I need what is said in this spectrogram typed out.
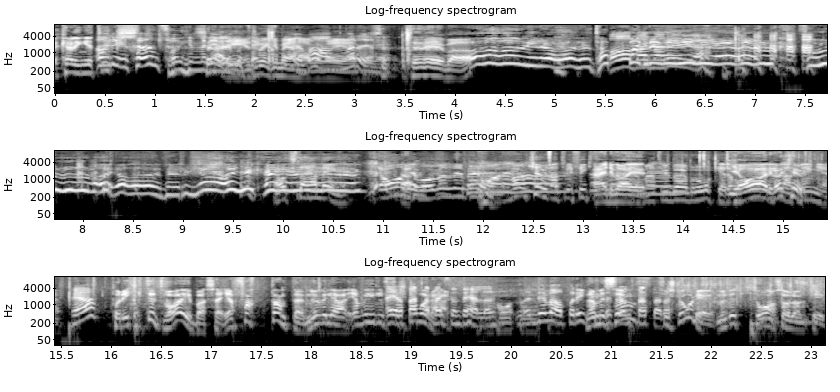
Jag kan inget Ja, det är en text. skönsång. Men det är är det inte mycket mer än Det Ave Maria. Maria. Sen är det bara Åh, dina tappa Maria. grejer Full var jag när jag gick hem Outstanding. Ja, det var väl bra. Det var kul att vi fick Nej, det var ju- Att vi började bråka. Ja, det var kul. Länge. Ja, På riktigt var ju bara såhär, jag fattar inte. Nu vill jag, jag vill jag förstå fattar det här. faktiskt inte heller. Men det. det var på riktigt Nej men jag sen fattade. förstod jag ju, men det tog så lång tid.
